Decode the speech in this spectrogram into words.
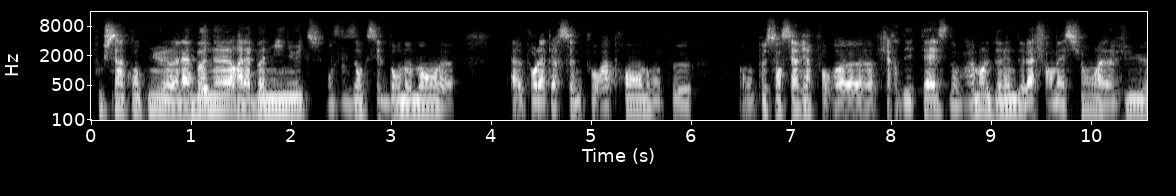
pousser un contenu à la bonne heure, à la bonne minute, en se disant que c'est le bon moment pour la personne pour apprendre. On peut, on peut s'en servir pour faire des tests. Donc vraiment, le domaine de la formation a vu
